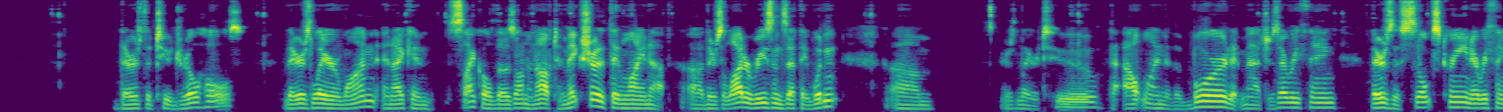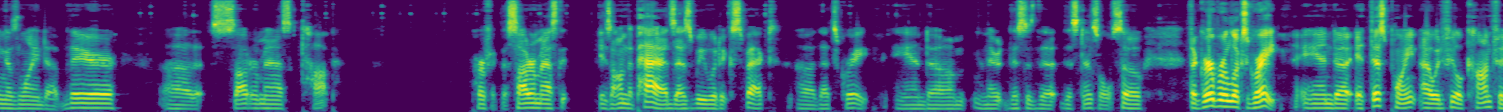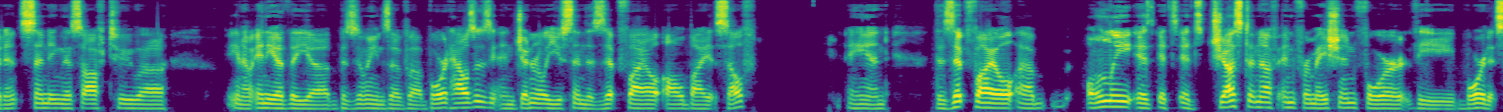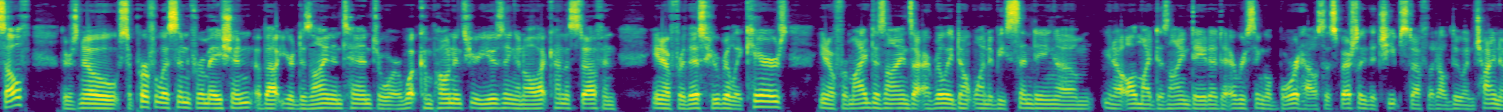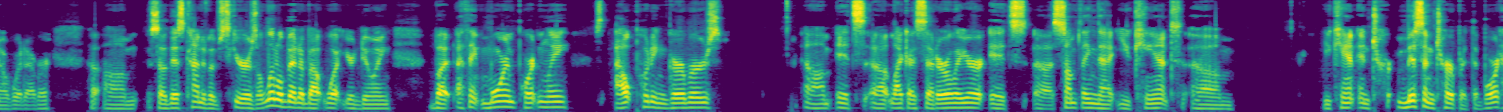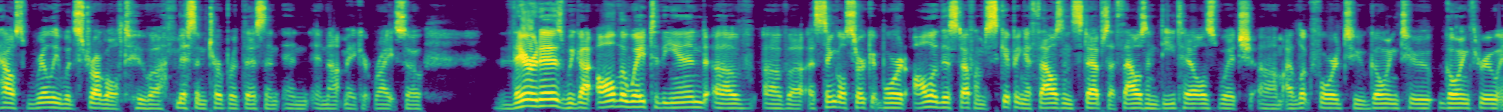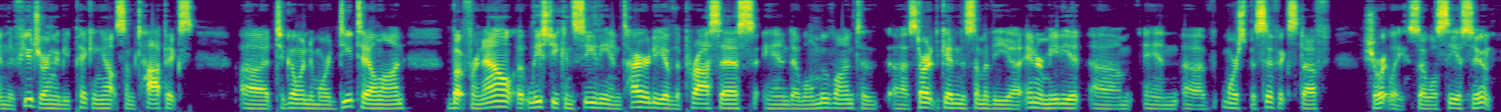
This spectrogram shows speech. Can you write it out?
there's the two drill holes. There's layer one, and I can cycle those on and off to make sure that they line up. Uh, there's a lot of reasons that they wouldn't. Um, there's layer two, the outline of the board, it matches everything. There's the silk screen, everything is lined up there. Uh, the solder mask top. Perfect. The solder mask is on the pads as we would expect. Uh, that's great. And, um, and there, this is the, the stencil. So the Gerber looks great. And uh, at this point, I would feel confident sending this off to, uh, you know, any of the uh, bazillions of uh, board houses. And generally, you send the zip file all by itself. And the zip file uh, only is it's it's just enough information for the board itself. There's no superfluous information about your design intent or what components you're using and all that kind of stuff. And you know, for this, who really cares? You know, for my designs, I really don't want to be sending um, you know all my design data to every single board house, especially the cheap stuff that I'll do in China or whatever. Um, so this kind of obscures a little bit about what you're doing, but I think more importantly, outputting Gerbers um, it's uh, like I said earlier, it's uh, something that you can't um, you can't inter- misinterpret. The board house really would struggle to uh, misinterpret this and, and, and not make it right. So there it is. We got all the way to the end of of a, a single circuit board. All of this stuff, I'm skipping a thousand steps, a thousand details, which um, I look forward to going to going through in the future. I'm going to be picking out some topics uh, to go into more detail on. But for now, at least you can see the entirety of the process, and uh, we'll move on to uh, start to get into some of the uh, intermediate um, and uh, more specific stuff shortly. So we'll see you soon.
